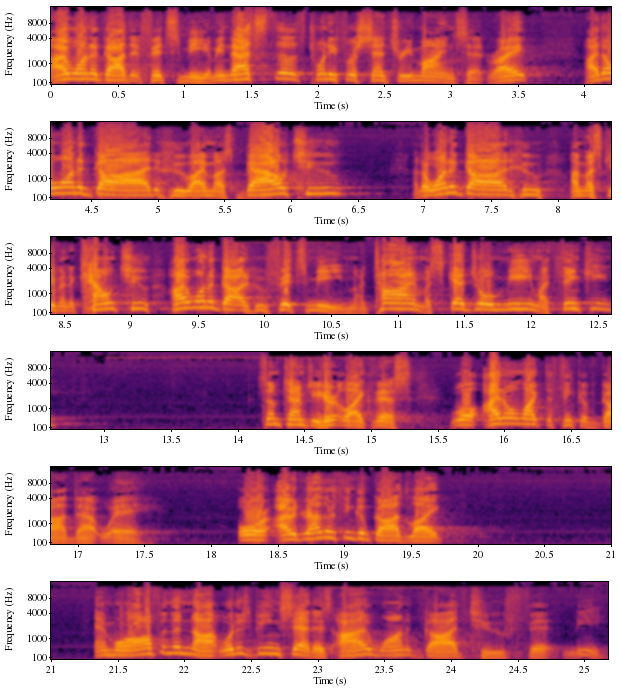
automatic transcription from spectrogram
I want a God that fits me. I mean, that's the 21st century mindset, right? I don't want a God who I must bow to. I don't want a God who I must give an account to. I want a God who fits me, my time, my schedule, me, my thinking. Sometimes you hear it like this Well, I don't like to think of God that way. Or I would rather think of God like, and more often than not, what is being said is, I want God to fit me.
